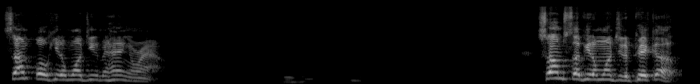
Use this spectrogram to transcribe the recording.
Some folk He don't want you to hang around. Some stuff He don't want you to pick up.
